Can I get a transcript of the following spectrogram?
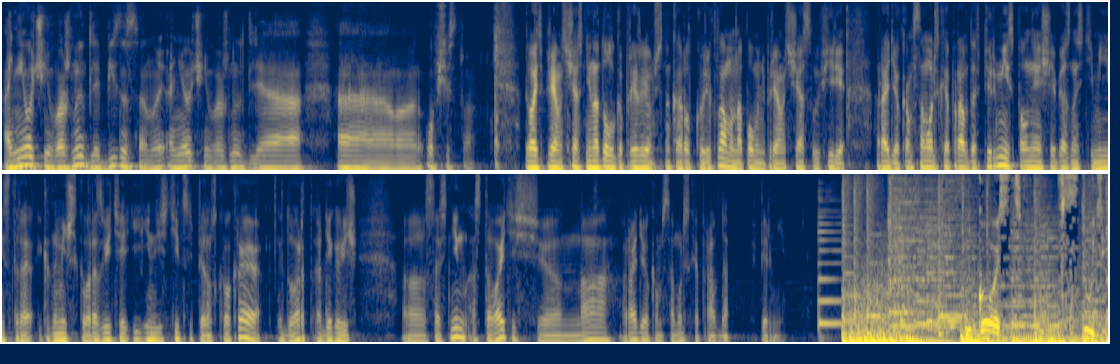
они очень важны для бизнеса, но они очень важны для э, общества. Давайте прямо сейчас ненадолго прервемся на короткую рекламу. Напомню, прямо сейчас в эфире радио «Комсомольская правда» в Перми, исполняющий обязанности министра экономического развития и инвестиций Пермского края Эдуард Олегович э, Соснин. Оставайтесь э, на радио «Комсомольская правда» в Перми. Гость в студии.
